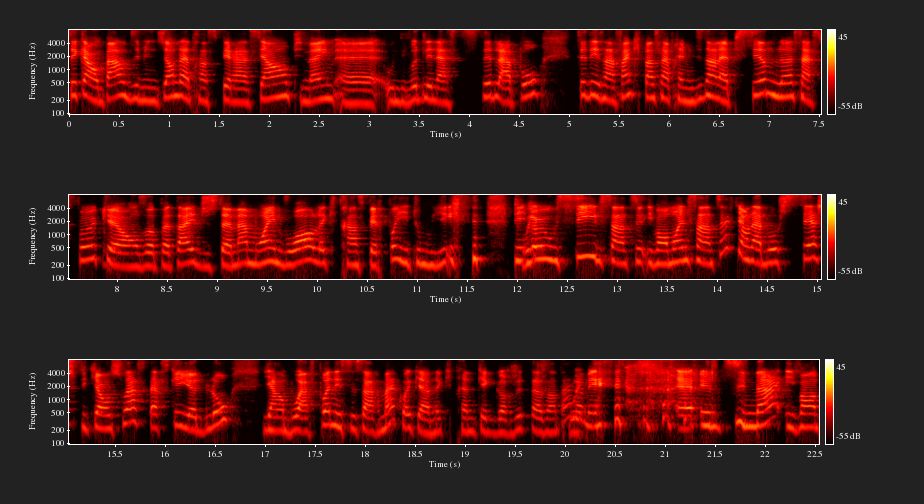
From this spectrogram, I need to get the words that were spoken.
sais, quand on parle diminution de la transpiration, puis même euh, au niveau de l'élasticité de la peau, tu sais, des enfants qui passent l'après-midi dans la piscine, là, ça se peut qu'on va peut-être justement moins le voir, là, qui ne transpire pas, il est tout mouillé. puis eux aussi, ils, sentir, ils vont moins le sentir qu'ils ont la bouche sèche puis qu'ils ont soif parce qu'il y a de l'eau. Ils n'en boivent pas nécessairement, quoi qu'il y en a qui prennent quelques gorgées de temps en temps, mais euh, ultimement, ils vont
